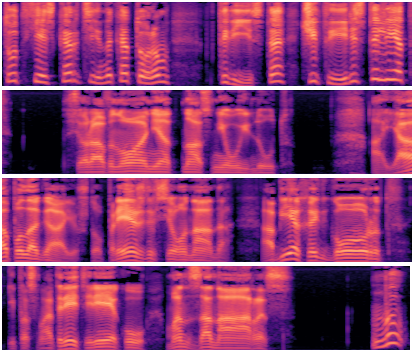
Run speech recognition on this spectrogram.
Тут есть картины, которым триста-четыреста лет» все равно они от нас не уйдут. А я полагаю, что прежде всего надо объехать город и посмотреть реку Манзанарес. — Ну,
